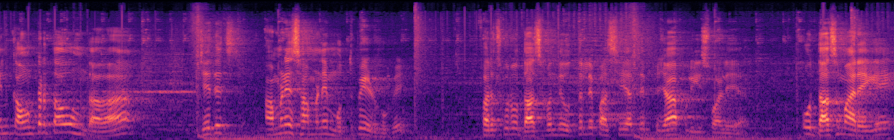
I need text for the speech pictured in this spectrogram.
ਇਨਕਾਊਂਟਰ ਤਾਂ ਉਹ ਹੁੰਦਾ ਵਾ ਜਿਹਦੇ 'ਚ ਆਮਣੇ ਸਾਹਮਣੇ ਮੁੱਤਭੇੜ ਹੋਵੇ। ਫਰਜ਼ ਕਰੋ 10 ਬੰਦੇ ਉੱਧਰਲੇ ਪਾਸੇ ਆ ਤੇ 50 ਪੁਲਿਸ ਵਾਲੇ ਆ। ਉਹ 10 ਮਾਰੇ ਗਏ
